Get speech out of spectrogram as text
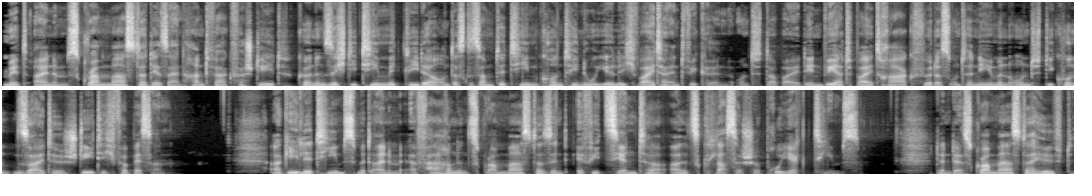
Mit einem Scrum Master, der sein Handwerk versteht, können sich die Teammitglieder und das gesamte Team kontinuierlich weiterentwickeln und dabei den Wertbeitrag für das Unternehmen und die Kundenseite stetig verbessern. Agile Teams mit einem erfahrenen Scrum Master sind effizienter als klassische Projektteams. Denn der Scrum Master hilft,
